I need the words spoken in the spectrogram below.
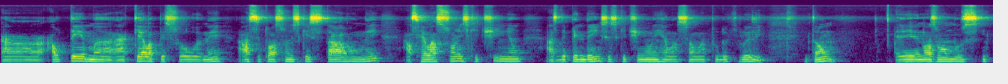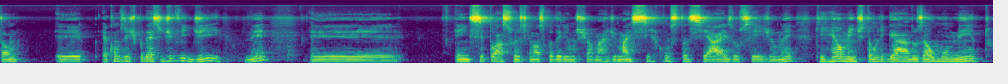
a, ao tema, àquela pessoa, né? as situações que estavam, né? as relações que tinham, as dependências que tinham em relação a tudo aquilo ali. Então, é, nós vamos, então, é, é como se a gente pudesse dividir, né, é, em situações que nós poderíamos chamar de mais circunstanciais, ou seja, né, que realmente estão ligados ao momento,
